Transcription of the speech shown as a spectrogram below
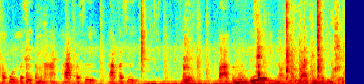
ข้าวปุ้นกระสือต่างหากพักกระสือพักกระสือเฮ้ยปลาตัวหนึ่งจะซื้ออีกหน่อยอีกลายชิ้นน้อยพี่น้องเลย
